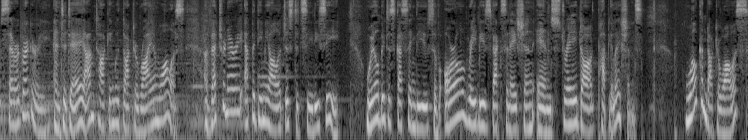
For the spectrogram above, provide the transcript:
I'm Sarah Gregory, and today I'm talking with Dr. Ryan Wallace, a veterinary epidemiologist at CDC. We'll be discussing the use of oral rabies vaccination in stray dog populations. Welcome, Dr. Wallace.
